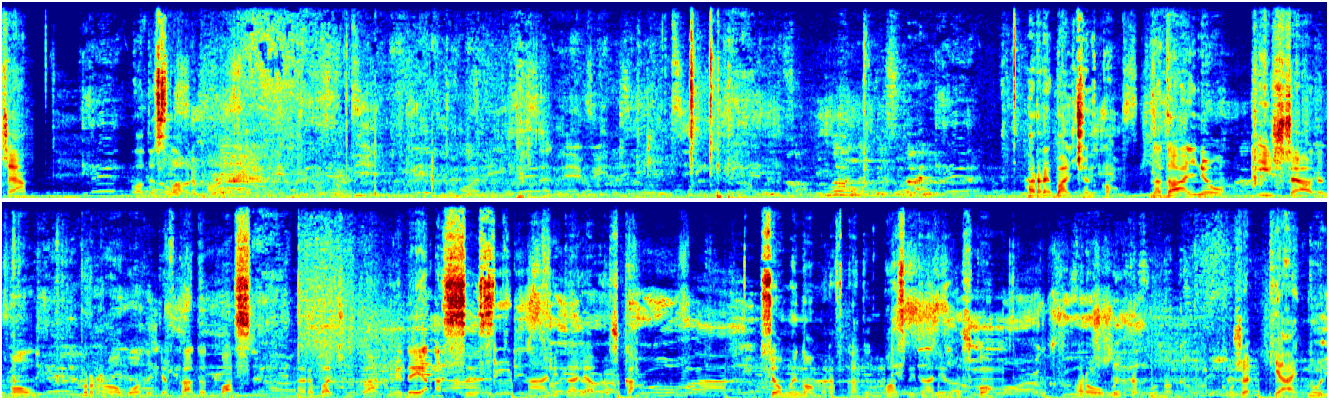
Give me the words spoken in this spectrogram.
ще. Владислав Рибальченко. Рибальченко на дальню. І ще один гол. Проводить ФК Донбас. Рибальченко віддає асист на Віталія Грушка. Сьомий номер ФК Донбас Віталій Грушко. Робить рахунок уже 5-0.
